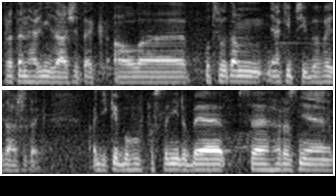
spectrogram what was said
pro ten herní zážitek, ale potřebuji tam nějaký příběhový zážitek. A díky bohu v poslední době se hrozně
